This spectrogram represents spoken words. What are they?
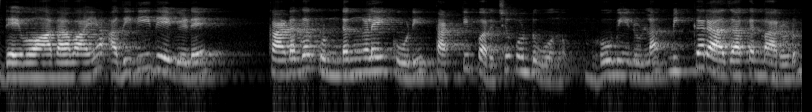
ദേവമാതാവായ അതിഥി ദേവിയുടെ കടകകുണ്ടങ്ങളെ കൂടി തട്ടിപ്പറിച്ചു കൊണ്ടുപോന്നു. ഭൂമിയിലുള്ള മിക്ക രാജാക്കന്മാരോടും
